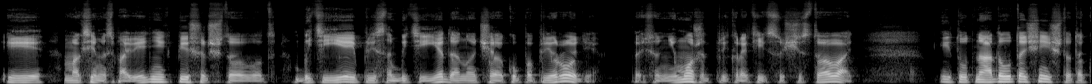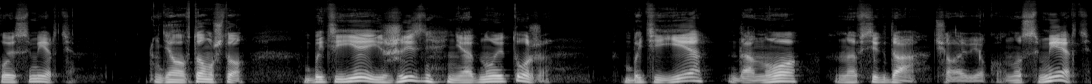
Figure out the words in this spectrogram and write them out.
И Максим Исповедник пишет, что вот бытие и преснобытие дано человеку по природе. То есть он не может прекратить существовать. И тут надо уточнить, что такое смерть. Дело в том, что бытие и жизнь не одно и то же. Бытие дано навсегда человеку, но смерть,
